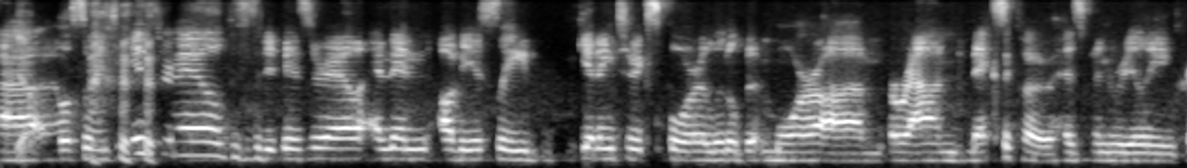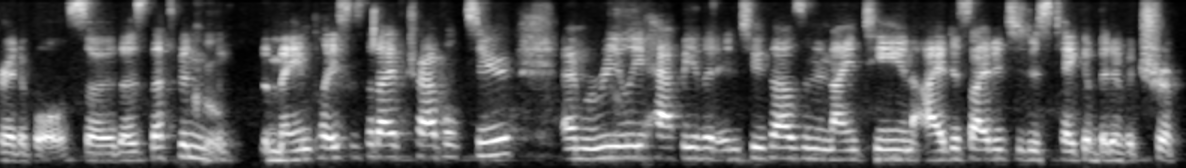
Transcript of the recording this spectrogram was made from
Uh, Yeah. I also went to Israel, visited Israel, and then obviously getting to explore a little bit more um, around Mexico has been really incredible. So those that's been Cool. the main places that I've traveled to. I'm really happy that in 2019 I decided to just take a bit of a trip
